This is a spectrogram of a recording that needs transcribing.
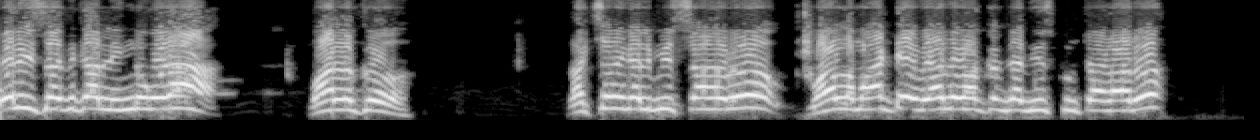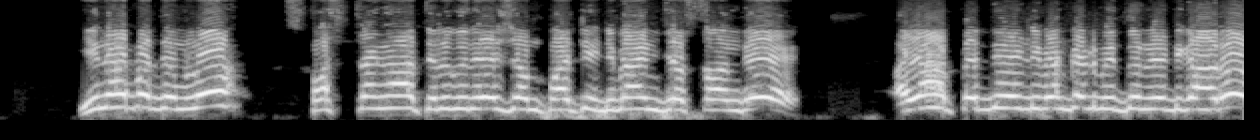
పోలీస్ అధికారులు ఇంకా కూడా వాళ్ళకు రక్షణ కల్పిస్తున్నారు. వాళ్ళ మాటే వేదవాక్యంగా తీసుకుంటున్నారు. ఈ నేపథ్యంలో స్పష్టంగా తెలుగుదేశం పార్టీ డిమాండ్ చేస్తోంది. అయా పెద్దిరెడ్డి వెంకట మిథున్ రెడ్డి గారు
